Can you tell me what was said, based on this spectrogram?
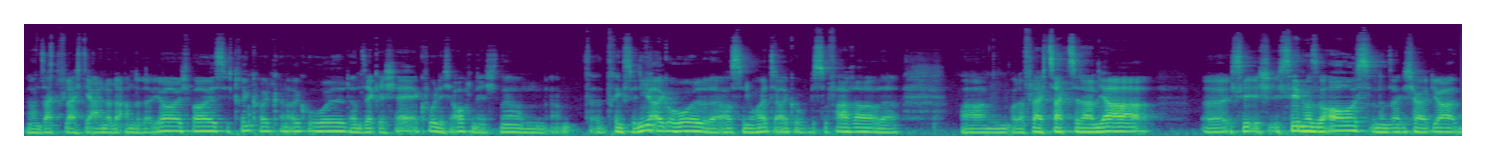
Und dann sagt vielleicht die eine oder andere, ja, ich weiß, ich trinke heute keinen Alkohol. Dann sage ich, hey, cool, ich auch nicht. Ne? Und, ähm, trinkst du nie Alkohol oder hast du nur heute Alkohol, bist du Fahrer? Oder, ähm, oder vielleicht sagt sie dann, ja, äh, ich sehe ich, ich seh nur so aus und dann sage ich halt, ja,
